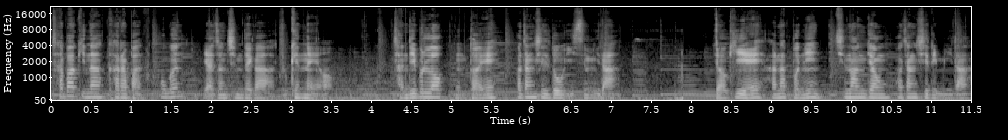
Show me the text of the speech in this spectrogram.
차박이나 카라반 혹은 야전 침대가 좋겠네요. 잔디블럭 공터에 화장실도 있습니다. 여기에 하나뿐인 친환경 화장실입니다.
